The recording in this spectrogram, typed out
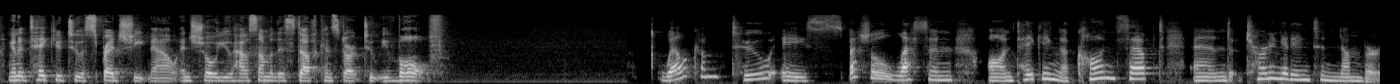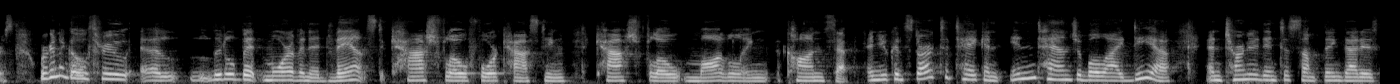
I'm going to take you to a spreadsheet now and show you how some of this stuff can start to evolve. Welcome to a special lesson on taking a concept and turning it into numbers. We're going to go through a little bit more of an advanced cash flow forecasting, cash flow modeling concept. And you can start to take an intangible idea and turn it into something that is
